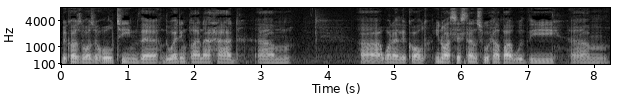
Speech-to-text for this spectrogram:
because there was a whole team there, the wedding planner had, um, uh, what are they called? You know, assistants who help out with the um,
